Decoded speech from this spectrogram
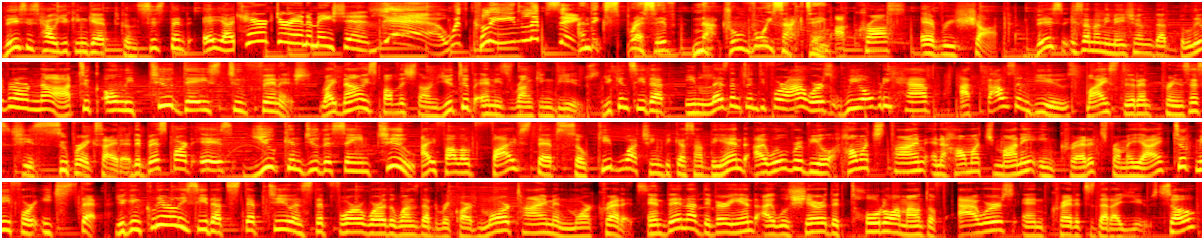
This is how you can get consistent AI Character animation. Yeah, with clean lip sync. and expressive natural voice acting. across every shot. This is an animation that, believe it or not, took only two days to finish. Right now, it's published on YouTube and is ranking views. You can see that in less than 24 hours, we already have a thousand views. My student Princess, she's super excited. The best part is you can do the same too. I followed five steps, so keep watching because at the end, I will reveal how much time and how much money in credits from AI took me for each step. You can clearly see that step two and step four were the ones that required more time and more credits. And then at the very end, I will share the total amount of hours and credits that I used. So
